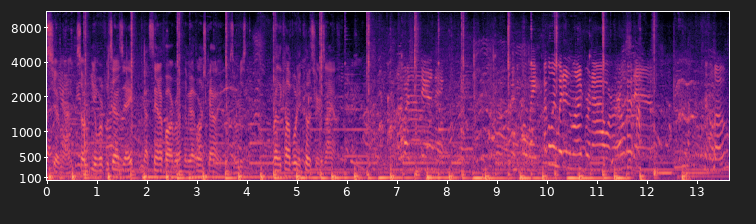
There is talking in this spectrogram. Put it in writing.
Coast here, man. So, you know, we're from San Jose, we got Santa Barbara, then we got Orange County. So we're just running the California coast here in Zion. Otherwise, you're standing. Oh, wait. I've only waited in line for an hour. I'll stand. Hello?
